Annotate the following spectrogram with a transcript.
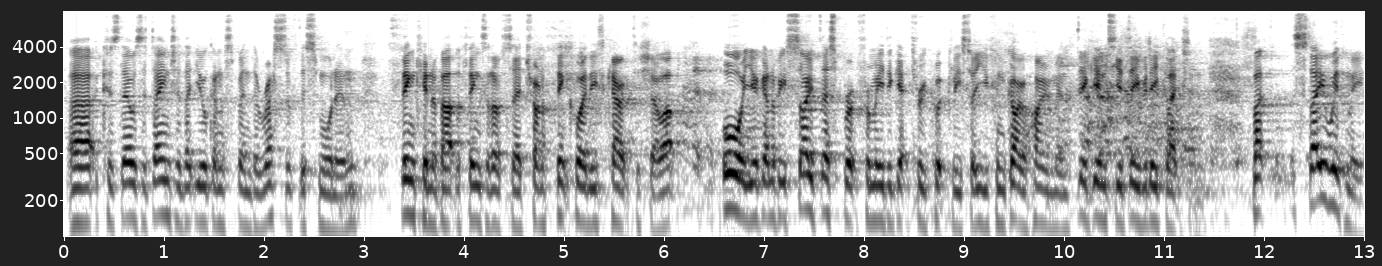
because uh, there was a danger that you're going to spend the rest of this morning thinking about the things that I've said, trying to think where these characters show up, or you're going to be so desperate for me to get through quickly so you can go home and dig into your DVD collection. But stay with me,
